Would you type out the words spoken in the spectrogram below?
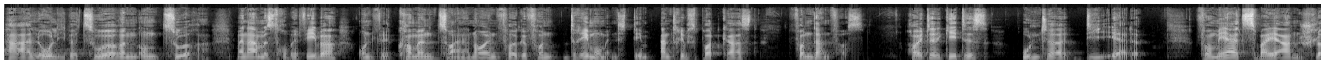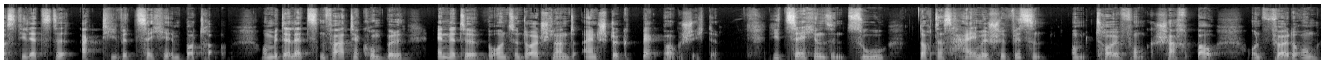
Hallo, liebe Zuhörerinnen und Zuhörer. Mein Name ist Robert Weber und willkommen zu einer neuen Folge von Drehmoment, dem Antriebspodcast von Danfoss. Heute geht es unter die Erde. Vor mehr als zwei Jahren schloss die letzte aktive Zeche im Bottrop. Und mit der letzten Fahrt der Kumpel endete bei uns in Deutschland ein Stück Bergbaugeschichte. Die Zechen sind zu, doch das heimische Wissen um Täufung, Schachtbau und Förderung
